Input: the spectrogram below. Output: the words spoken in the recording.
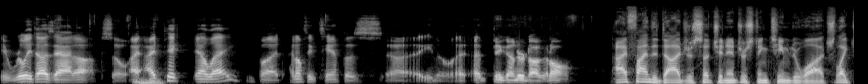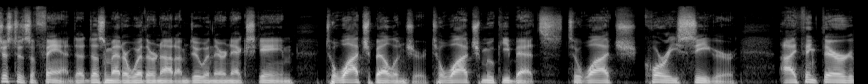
it really does add up. So I, would pick LA, but I don't think Tampa's uh, you know a, a, big underdog at all. I find the Dodgers such an interesting team to watch. Like just as a fan, it doesn't matter whether or not I'm doing their next game. To watch Bellinger, to watch Mookie Betts, to watch Corey Seager. I think they're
